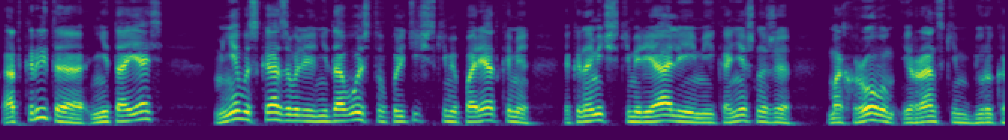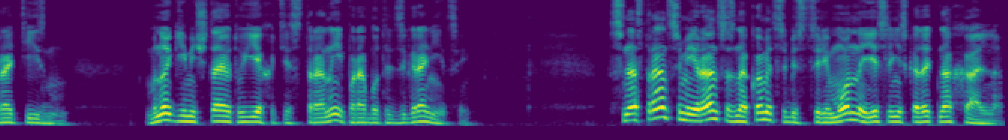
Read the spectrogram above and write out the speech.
Открыто, не таясь, мне высказывали недовольство политическими порядками, экономическими реалиями и, конечно же, махровым иранским бюрократизмом. Многие мечтают уехать из страны и поработать за границей. С иностранцами иранцы знакомятся бесцеремонно, если не сказать нахально.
